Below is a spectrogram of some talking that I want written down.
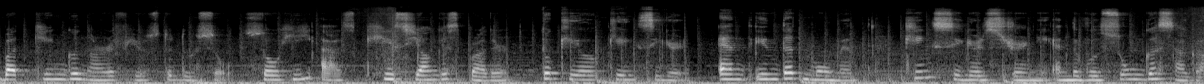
But King Gunnar refused to do so, so he asked his youngest brother to kill King Sigurd. And in that moment, King Sigurd's journey and the Volsunga saga,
